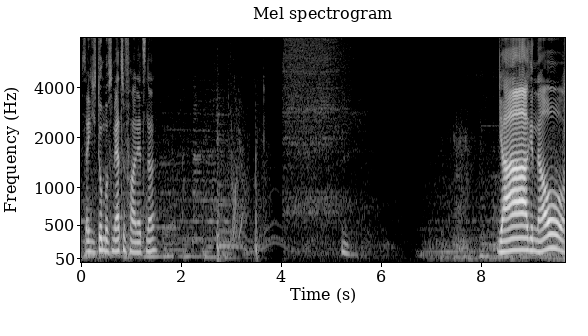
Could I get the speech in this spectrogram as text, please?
Ist eigentlich dumm, aufs Meer zu fahren jetzt, ne? Ja, genau.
